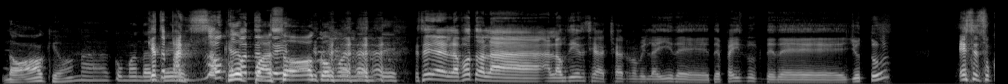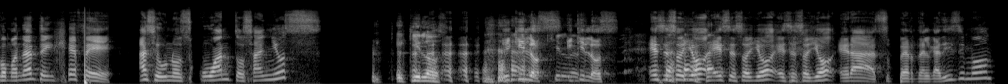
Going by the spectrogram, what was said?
No, ¿qué onda, comandante? ¿Qué te pasó, ¿Qué te comandante? pasó, comandante? Enséñale la foto a la, a la audiencia Chernobyl ahí de, de Facebook, de, de YouTube. Ese es su comandante en jefe hace unos cuantos años. Y kilos. Y kilos, y Kilos. Ese soy yo, ese soy yo, ese soy yo. Era súper delgadísimo.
